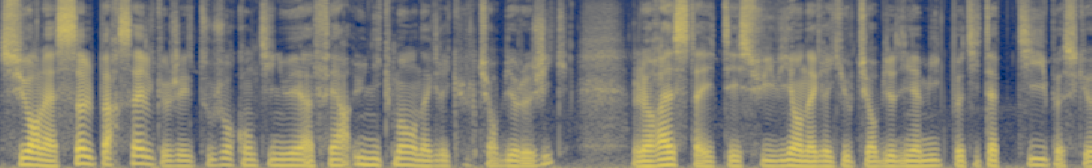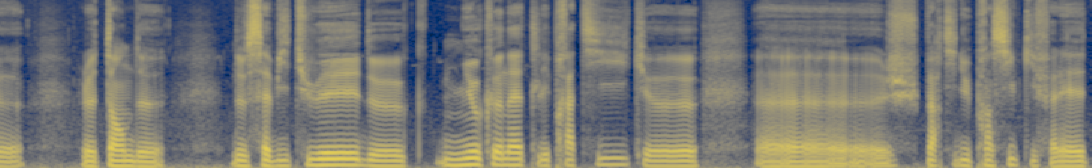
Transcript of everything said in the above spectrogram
sur la seule parcelle que j'ai toujours continué à faire uniquement en agriculture biologique. Le reste a été suivi en agriculture biodynamique petit à petit parce que le temps de de s'habituer, de mieux connaître les pratiques. euh, euh, je suis parti du principe qu'il fallait être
